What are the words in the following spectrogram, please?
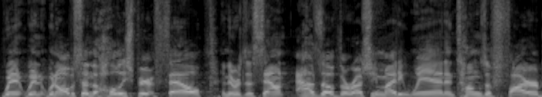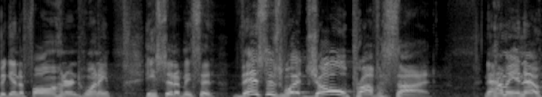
when, when, when all of a sudden the Holy Spirit fell and there was a sound as of the rushing mighty wind and tongues of fire began to fall on 120, he stood up and he said, This is what Joel prophesied. Now, how many of you know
